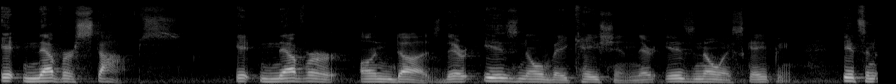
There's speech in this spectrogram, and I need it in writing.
it never stops. It never undoes. There is no vacation, there is no escaping. It's an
